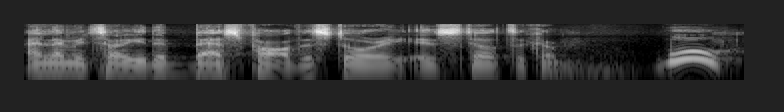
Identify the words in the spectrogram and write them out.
And let me tell you, the best part of the story is still to come. Woo!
